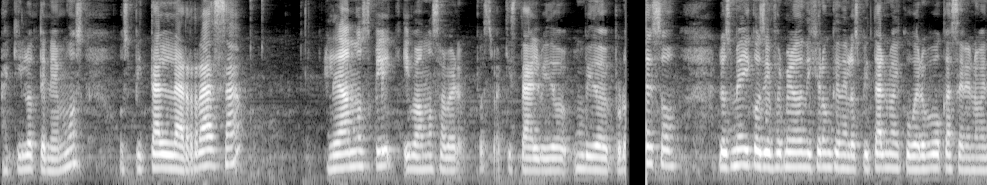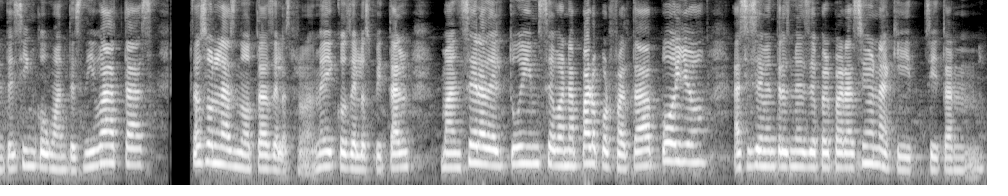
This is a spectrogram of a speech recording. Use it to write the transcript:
Aquí lo tenemos, Hospital La Raza. Le damos clic y vamos a ver, pues aquí está el video, un video de proceso. Los médicos y enfermeros dijeron que en el hospital no hay cubrebocas N95, guantes ni batas. Estas son las notas de las personas médicos del hospital Mancera del TUIM. Se van a paro por falta de apoyo. Así se ven tres meses de preparación. Aquí citan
